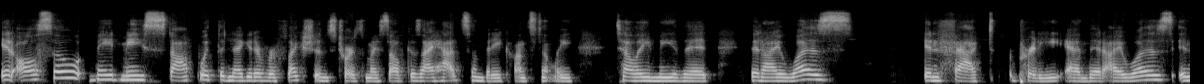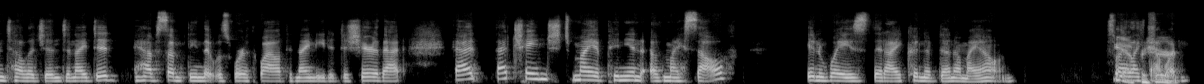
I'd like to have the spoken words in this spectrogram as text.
it also made me stop with the negative reflections towards myself because I had somebody constantly telling me that that I was in fact pretty and that I was intelligent and I did have something that was worthwhile and I needed to share that that that changed my opinion of myself in ways that I couldn't have done on my own. So yeah, I like that sure. one.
